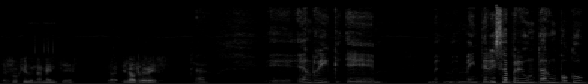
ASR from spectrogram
y ha surgido una mente es al revés. Claro. Eh, Enrique, eh, me, interesa preguntar un poco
